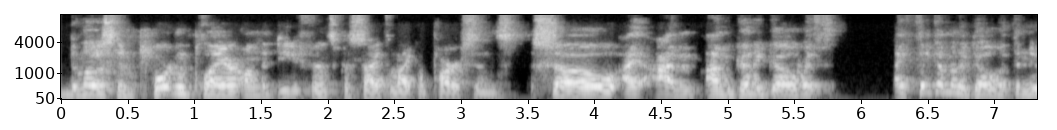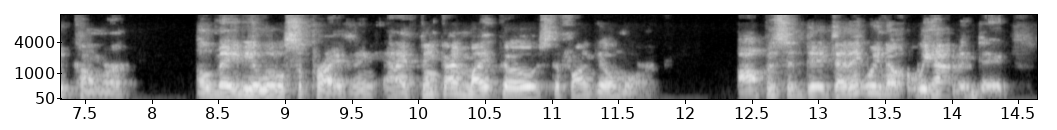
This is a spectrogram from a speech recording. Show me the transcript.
The most important player on the defense besides Micah Parsons. So I, I'm I'm going to go with. I think I'm going to go with the newcomer, uh, maybe a little surprising, and I think I might go Stephon Gilmore, opposite Diggs. I think we know what we have in Diggs,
